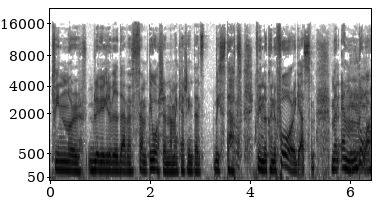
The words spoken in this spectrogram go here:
kvinnor blev ju gravida även för 50 år sedan när man kanske inte ens visste att kvinnor kunde få orgasm. Men ändå.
